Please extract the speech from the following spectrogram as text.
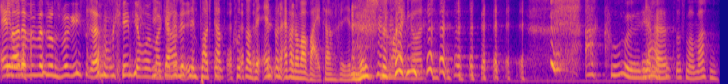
Ey Leute, wir müssen uns wirklich treffen. Geht ja wohl mal ich glaube, gar wir müssen den. Podcast kurz mal beenden und einfach nochmal weiterreden. Oh mein Gott. Ach, cool. Ja, lass uns das mal machen.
